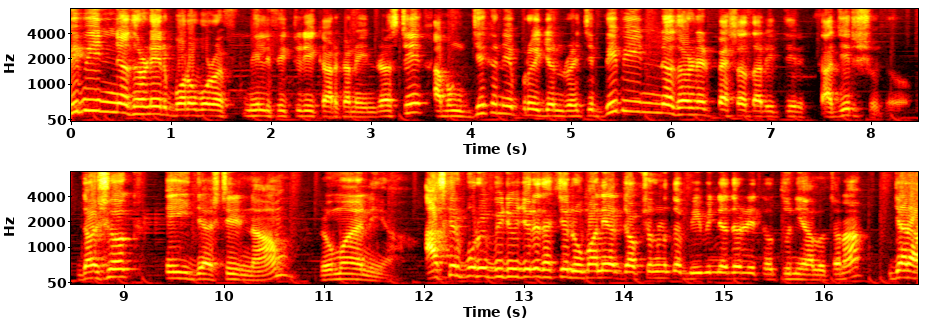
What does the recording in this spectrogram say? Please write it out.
বিভিন্ন ধরনের বড় বড় মিল ফ্যাক্টরি, কারখানা, ইন্ডাস্ট্রি এবং যেখানে প্রয়োজন রয়েছে বিভিন্ন ধরনের পেশাদারিত্বের কাজের সুযোগ। দর্শক, এই দেশটির নাম রোমানিয়া। আজকের পুরো ভিডিও জুড়ে থাকছে রোমানিয়ার জব সংক্রান্ত বিভিন্ন ধরনের তথ্য নিয়ে আলোচনা। যারা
